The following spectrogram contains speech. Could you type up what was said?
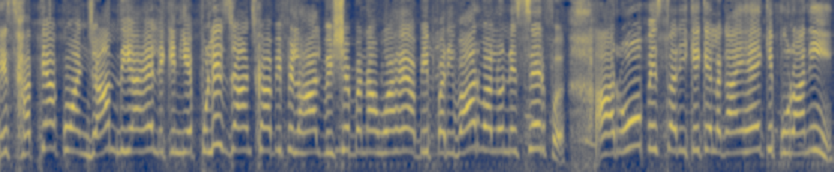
इस हत्या को अंजाम दिया है, लेकिन ये पुलिस जाँच का भी फ़िलहाल विषय बना हुआ है। अभी परिवार वालों ने सिर्फ़ आरोप इस तरीके के लगाए हैं कि पुरानी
